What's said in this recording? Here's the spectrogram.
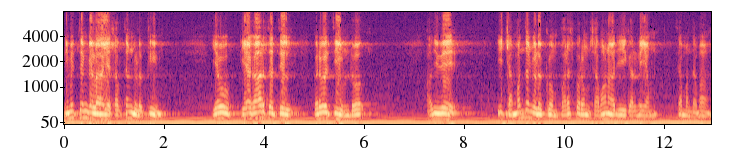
நிமித்தங்களாய சப்தங்களுக்கு எவ் ஏகார்த்தத்தில் பிரவர்த்தி உண்டோ அதுவே இச்சம்பந்தங்களுக்கும் பரஸ்பரம் சமானாதி கரணியம் சம்பந்தமாம்.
